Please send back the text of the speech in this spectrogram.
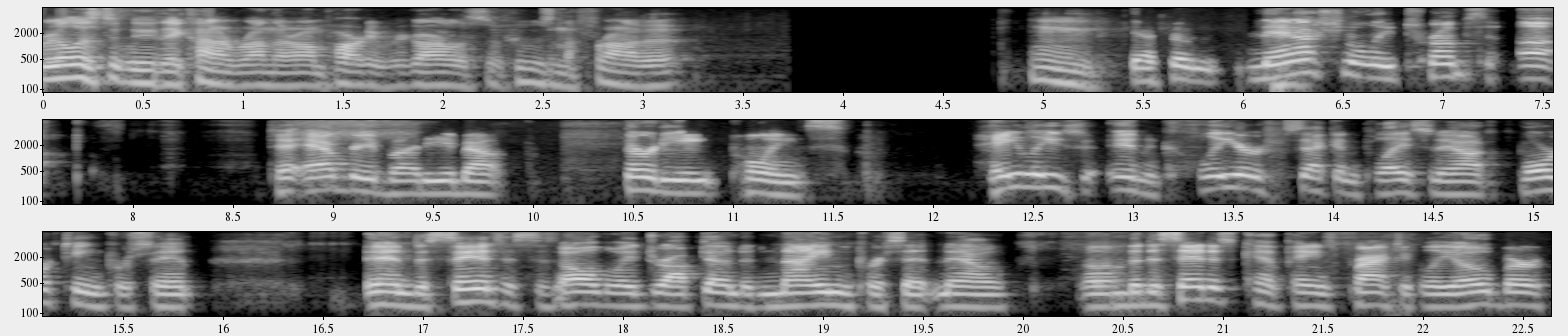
realistically, they kind of run their own party regardless of who's in the front of it. Hmm. Yeah. So nationally, Trump's up to everybody about 38 points. Haley's in clear second place now at 14%. And DeSantis has all the way dropped down to 9% now. Um, the DeSantis campaign's practically over.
